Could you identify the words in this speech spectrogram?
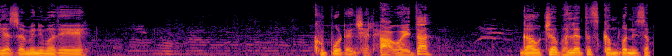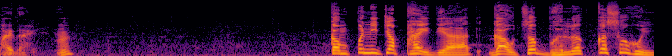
या जमिनीमध्ये खूप पोटेन्शियल आहे. हा होय तर. गावच्या भल्यातच कंपनीचा फायदा आहे. कंपनीच्या फायद्यात गावचं भलं कसं होईल?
